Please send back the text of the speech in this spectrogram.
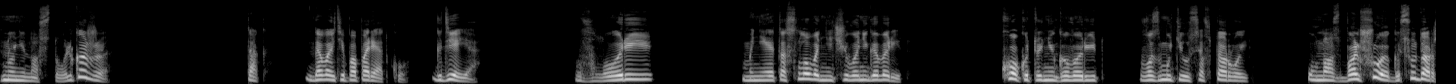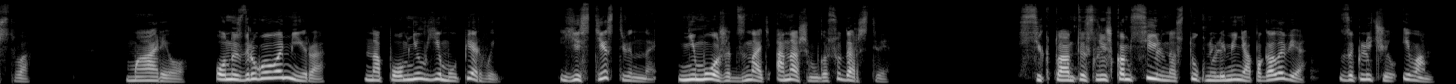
но не настолько же. Так, давайте по порядку. Где я? В Лории. Мне это слово ничего не говорит. «Как это не говорит?» — возмутился второй. «У нас большое государство». «Марио, он из другого мира», — напомнил ему первый. «Естественно, не может знать о нашем государстве». «Сектанты слишком сильно стукнули меня по голове», — заключил Иван.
